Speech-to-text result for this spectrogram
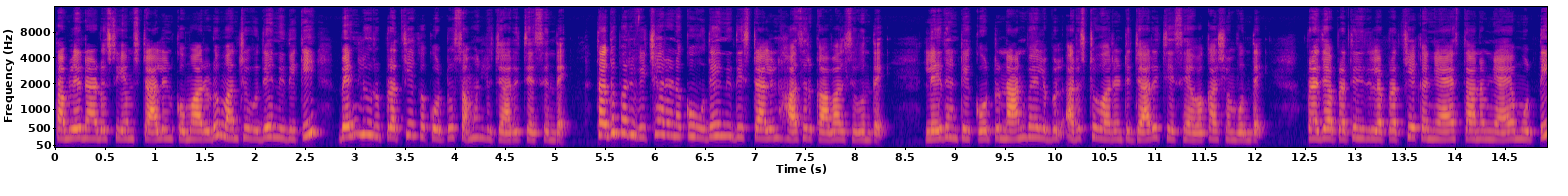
తమిళనాడు సీఎం స్టాలిన్ కుమారుడు మంత్రి ఉదయనిధికి బెంగళూరు ప్రత్యేక కోర్టు సమన్లు జారీ చేసింది. తదుపరి విచారణకు ఉదయనిధి స్టాలిన్ హాజరు కావాల్సి ఉంది. లేదంటే court non bailable arrest warrant జారీ చేసే అవకాశం ఉంది. ప్రజాప్రతినిధుల ప్రత్యేక న్యాయస్థానం న్యాయమూర్తి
